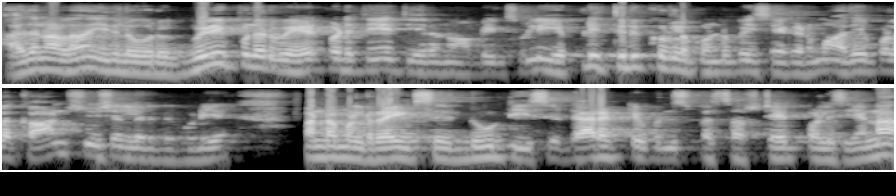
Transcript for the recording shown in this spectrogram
அதனால தான் இதில் ஒரு விழிப்புணர்வை ஏற்படுத்தியே தீரணும் அப்படின்னு சொல்லி எப்படி திருக்குறளை கொண்டு போய் சேர்க்கணுமோ அதே போல் கான்ஸ்டியூஷனில் இருக்கக்கூடிய fundamental rights duties directive principles of state policy ஏன்னா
